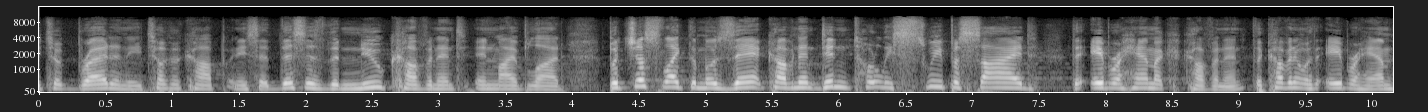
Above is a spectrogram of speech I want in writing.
he took bread and he took a cup and he said, This is the new covenant in my blood. But just like the Mosaic covenant didn't totally sweep aside the Abrahamic covenant, the covenant with Abraham,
